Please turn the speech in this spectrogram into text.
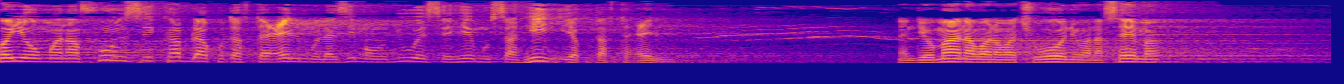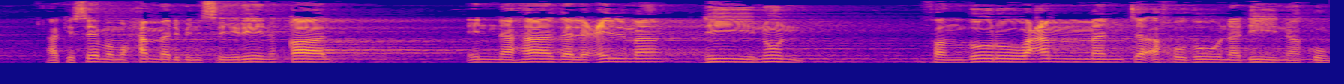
kwa hiyo mwanafunzi kabla ya kutafuta ilmu lazima ujue sehemu sahihi ya kutafuta ilmu. Na ndio maana wanawachuoni wanasema akisema Muhammad bin Sirin qal inna hadha alilma dinun fandhuru amman ta'khudhuna dinakum.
